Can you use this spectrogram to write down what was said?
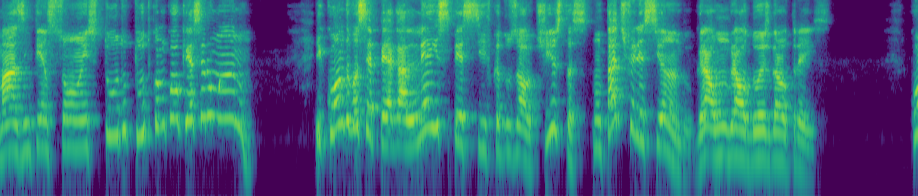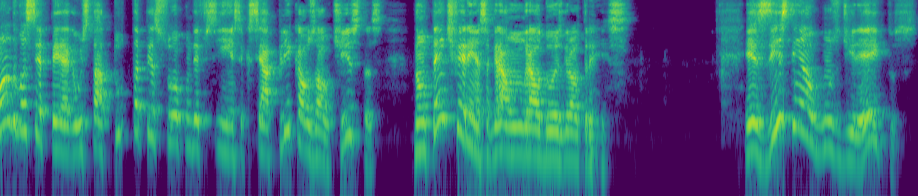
más intenções, tudo, tudo como qualquer ser humano. E quando você pega a lei específica dos autistas, não está diferenciando grau 1, grau 2, grau 3. Quando você pega o Estatuto da Pessoa com Deficiência que se aplica aos autistas, não tem diferença grau 1, grau 2, grau 3. Existem alguns direitos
